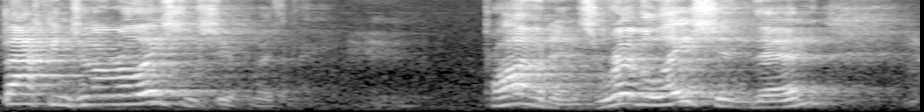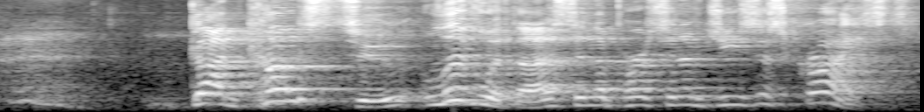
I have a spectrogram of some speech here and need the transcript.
back into a relationship with me. Providence. Revelation, then, God comes to live with us in the person of Jesus Christ.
